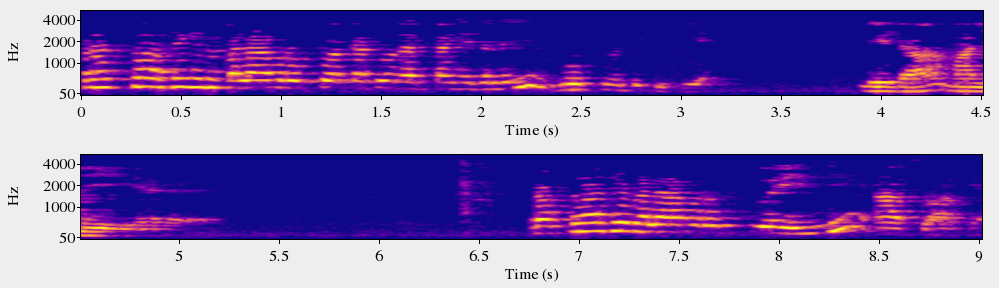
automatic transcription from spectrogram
ප්‍රස්වාසය ගැන බලාපොරොත්තුවක් අතුව නැත්නම් එතනදී භූස්මති කිය. ලේදා මලේය. ප්‍රස්වාසයේ බලාපොරොත්තුව එන්නේ ආස්වාදය.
